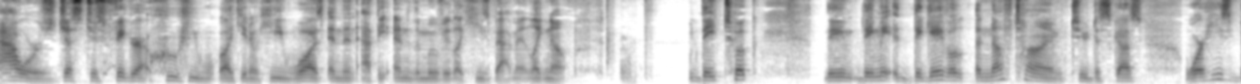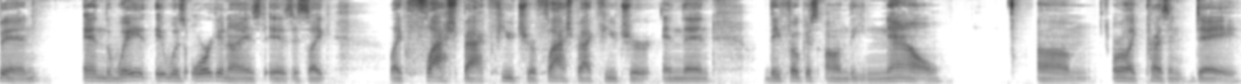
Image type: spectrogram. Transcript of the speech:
hours just to figure out who he like you know he was, and then at the end of the movie, like he's Batman. Like no, they took they they made they gave a, enough time to discuss where he's been and the way it was organized is it's like like flashback future flashback future and then they focus on the now um or like present day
